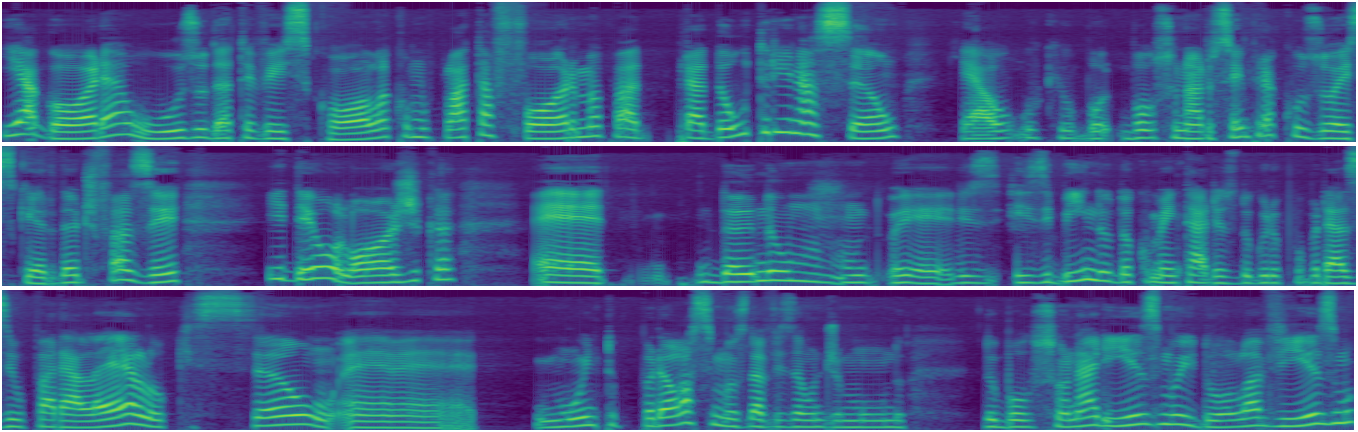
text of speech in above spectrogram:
E agora o uso da TV Escola como plataforma para doutrinação, que é algo que o Bo- Bolsonaro sempre acusou a esquerda de fazer, ideológica, é, dando um, é, exibindo documentários do Grupo Brasil Paralelo, que são é, muito próximos da visão de mundo do bolsonarismo e do olavismo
